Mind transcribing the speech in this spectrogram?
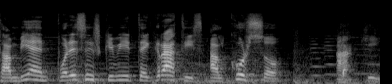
También puedes inscribirte gratis al curso aquí.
